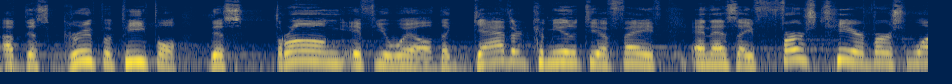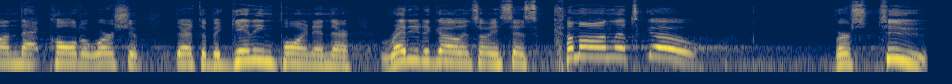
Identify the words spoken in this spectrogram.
of this group of people, this throng, if you will, the gathered community of faith. And as they first hear verse 1, that call to worship, they're at the beginning point and they're ready to go. And so he says, Come on, let's go. Verse 2,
